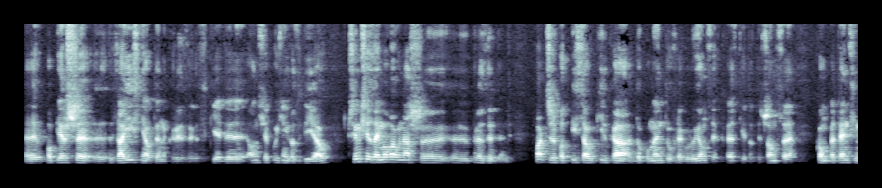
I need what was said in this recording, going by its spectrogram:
e, po pierwsze e, zaistniał ten kryzys, kiedy on się później rozwijał, czym się zajmował nasz e, prezydent? Fakt, że podpisał kilka dokumentów regulujących kwestie dotyczące kompetencji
